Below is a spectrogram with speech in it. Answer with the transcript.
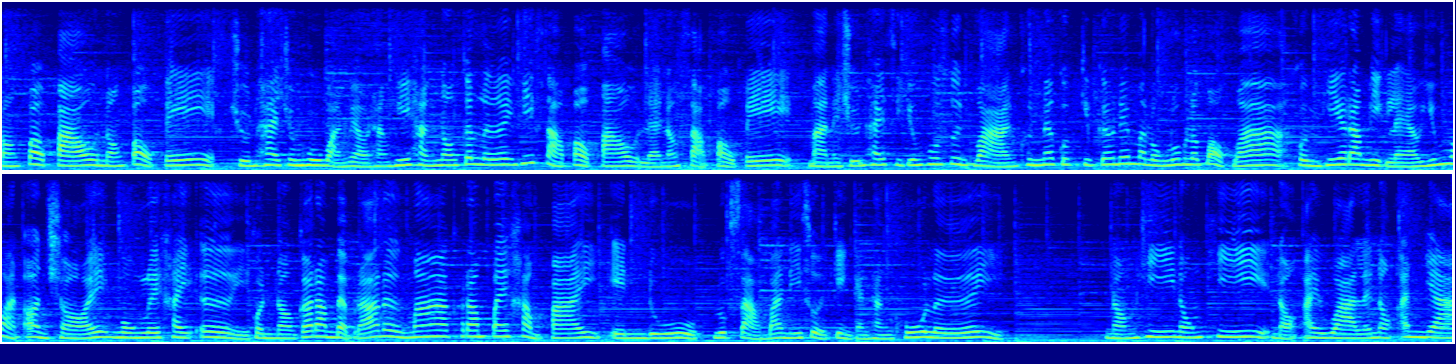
น้องเป่าเปาน้องเป่าเป้ชุดไทยชมพูหวานแหววทั้งพี่ทั้งน้องกันเลย พี่สาวเป่าเปาและน้องสาวเป่าเป้ มาในชุดไทยสีชมพูสุดหวาน คุณแม่กุ๊บกิ๊บก็ได้มาลงรูปแล้วบอกว่า คนพี่รำอีกแล้วยิ้มหวานอ่อนช้อย งงเลยใครเอ่ย คนน้องก็รำแบบร่าเริงมากรำไปขำไป เอ็นดู ลูกสาวบ้านนี้สวยเก่งกันทั้งคู่เลย น้องฮีน้องพีน้องไอวานและน้องอัญญา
